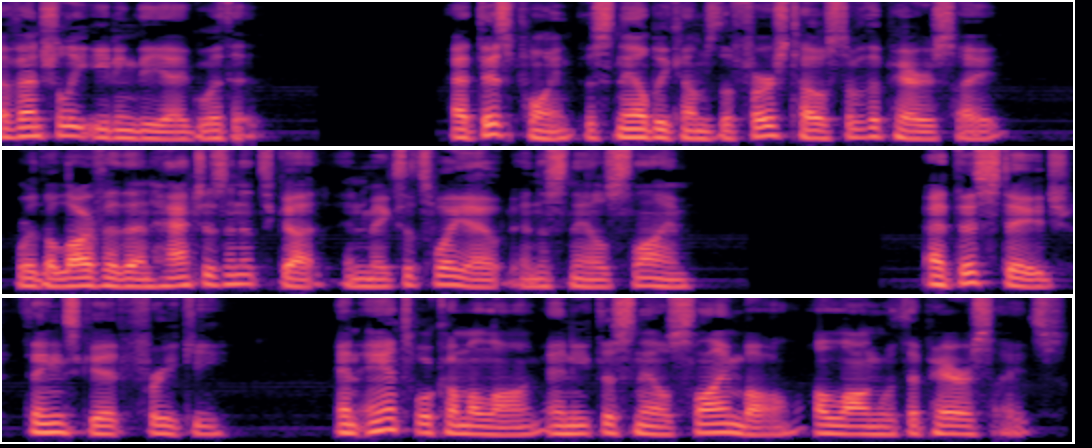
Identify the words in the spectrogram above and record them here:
eventually eating the egg with it. At this point, the snail becomes the first host of the parasite, where the larva then hatches in its gut and makes its way out in the snail's slime. At this stage, things get freaky. An ant will come along and eat the snail's slime ball along with the parasites.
